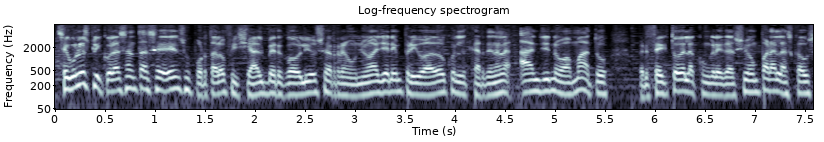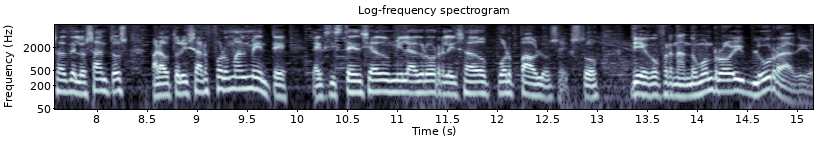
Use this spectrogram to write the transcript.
Según lo explicó la Santa Sede en su portal oficial, Bergoglio se reunió ayer en privado con el cardenal Angelo Amato, prefecto de la Congregación para las Causas de los Santos, para autorizar formalmente la existencia de un milagro realizado por Pablo VI. Diego Fernando Monroy, Blue Radio.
